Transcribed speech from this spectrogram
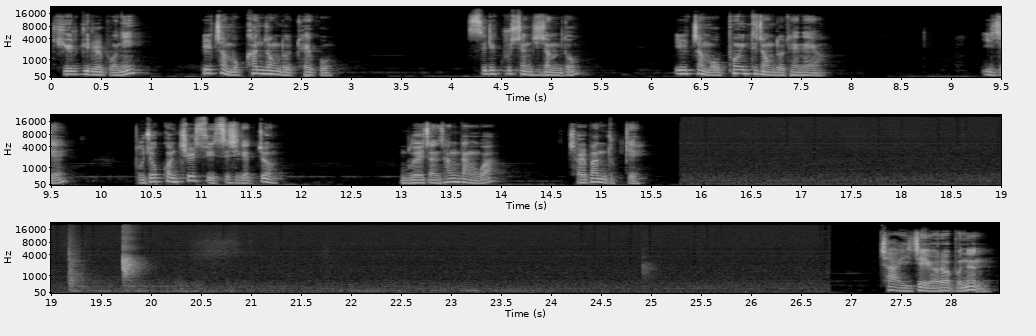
기울기를 보니 1.5칸 정도 되고 3쿠션 지점도 1.5포인트 정도 되네요. 이제 무조건 칠 수 있으시겠죠? 무회전 상단과 절반 두께 자, 이제 여러분은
